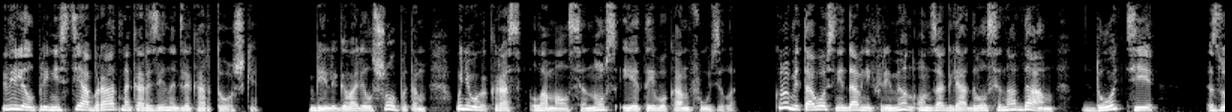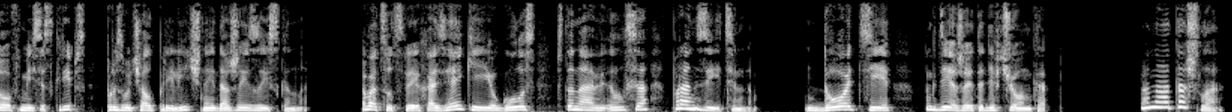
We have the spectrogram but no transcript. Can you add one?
велел принести обратно корзины для картошки». Билли говорил шепотом, у него как раз ломался голос, и это его конфузило. Кроме того, с недавних времен он заглядывался на дам. «Дотти!» Зов миссис Крипс прозвучал прилично и даже изысканно. В отсутствие хозяйки ее голос становился пронзительным. «Дотти! Где же эта девчонка?» Она отошла.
